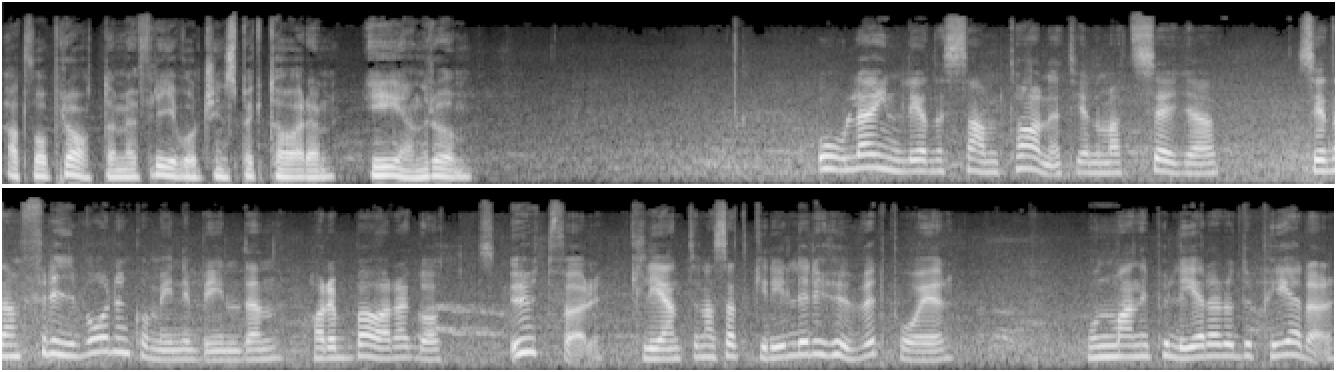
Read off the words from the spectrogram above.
att få prata med frivårdsinspektören i en rum. Ola inleder samtalet genom att säga att sedan frivården kom in i bilden har det bara gått utför. Klienterna satt griller i huvudet på er. Hon manipulerar och duperar.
